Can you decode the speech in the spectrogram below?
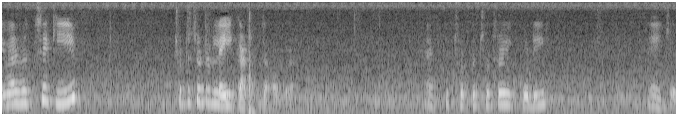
এবার হচ্ছে কি, ছোট ছোট লেই কাটতে হবে। একটু ছোট ছোটই করি। এই যে,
